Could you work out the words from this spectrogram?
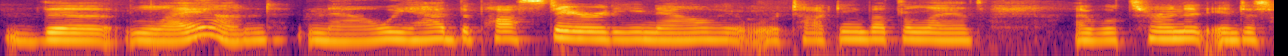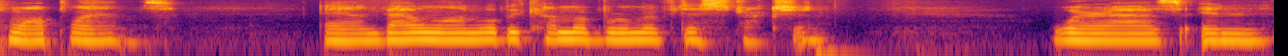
the land now. We had the posterity now. We're talking about the lands. I will turn it into swamplands, and Babylon will become a broom of destruction. Whereas in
